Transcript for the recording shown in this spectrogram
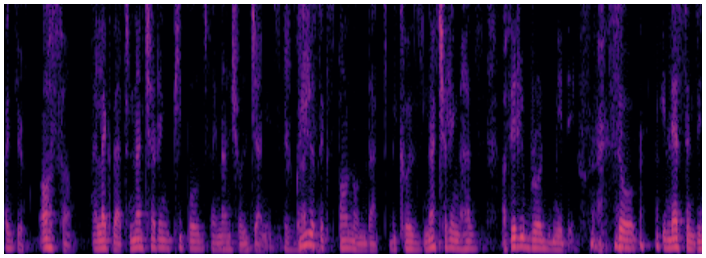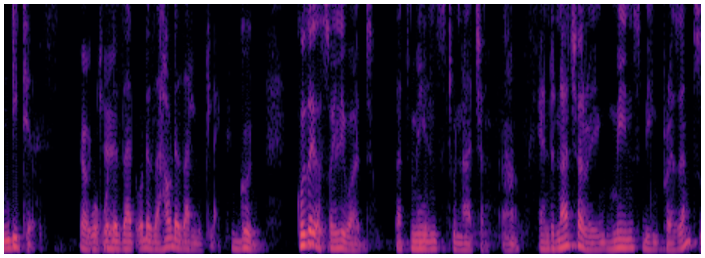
Thank you. Awesome. I like that. Nurturing people's financial journeys. Could you just expound on that? Because nurturing has a very broad meaning. So, in essence, in details, wh- what, Okay. does that, what does that, how does that look like? Good. Kuza is a Swahili word that means to nurture. And nurturing means being present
